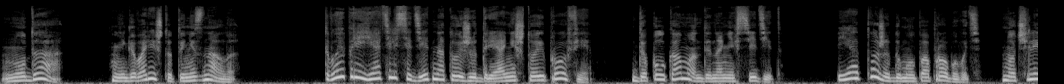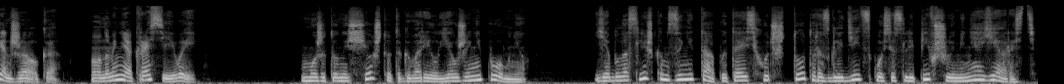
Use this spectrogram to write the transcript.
«Ну да, не говори, что ты не знала. Твой приятель сидит на той же дряни, что и профи. Да полкоманды на них сидит. Я тоже думал попробовать, но член жалко. Он у меня красивый». Может, он еще что-то говорил, я уже не помню. Я была слишком занята, пытаясь хоть что-то разглядеть сквозь ослепившую меня ярость.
